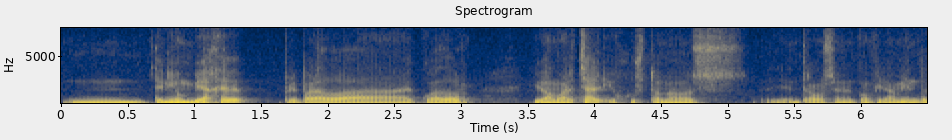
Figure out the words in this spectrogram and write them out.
tenía un viaje preparado a Ecuador, iba a marchar y justo nos entramos en el confinamiento.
